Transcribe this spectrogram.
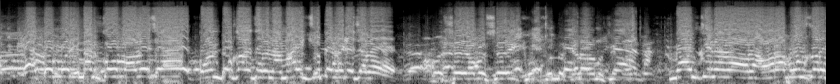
এত পরিমাণ কম হবে যে কন্ট্রোল করা যাবে না মাইক জুতে ফেটে যাবে। অবশ্যই অবশ্যই খুব সুন্দর খেলা অনুষ্ঠিত হচ্ছে। ম্যান চিনে না ওরা ওরা ভুল করে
